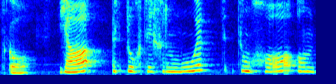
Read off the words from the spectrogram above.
zu gehen. Ja, es braucht sicher Mut, zum kommen und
